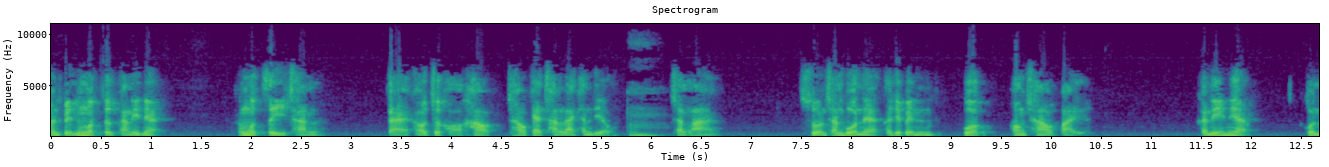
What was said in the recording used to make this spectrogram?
มันเป็นทั้งหมดตึกพาณิชย์เนี่ย ทั้งหมดสี่ชั้น แต่เขาจะขอเข้าเช่าแค่ชั้นแรกชั้นเดียวอืมชั้นล่าง ส่วนชั้นบนเนี่ยเขาจะเป็นพวกห้องเช่าไป คราวนี้เนี่ย คน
